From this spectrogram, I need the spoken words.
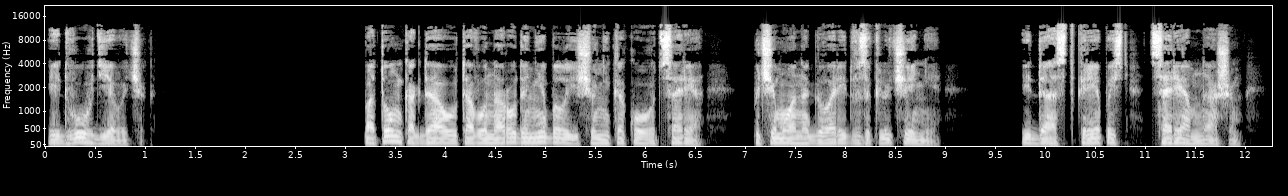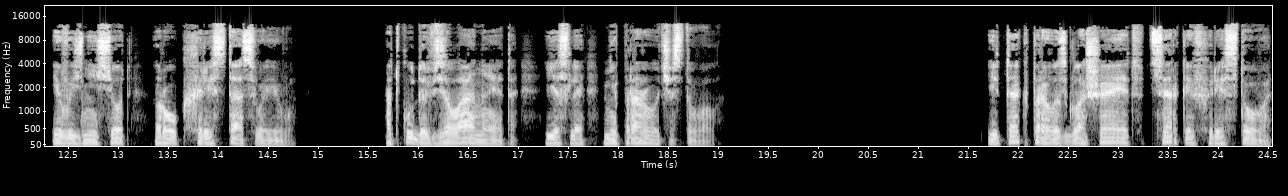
и двух девочек. Потом, когда у того народа не было еще никакого царя, почему она говорит в заключении «И даст крепость царям нашим, и вознесет рог Христа своего». Откуда взяла она это, если не пророчествовала? И так провозглашает Церковь Христова,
